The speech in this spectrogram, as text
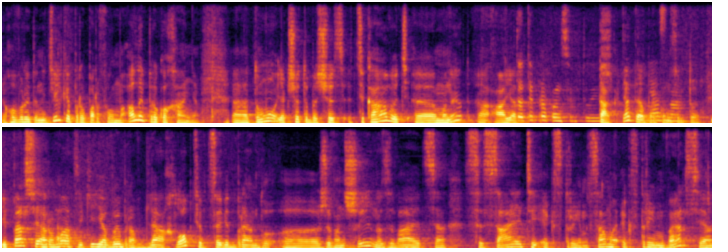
говорити не тільки про парфуми, але й про кохання. Е, тому, якщо тебе щось цікавить, е, мене, а- а я То ти проконсультуєш. так, я тебе Я проконсультую. І перший аромат, який я вибрав для хлопців, це від бренду е, Givenchy, називається Society Extreme. Саме Extreme версія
